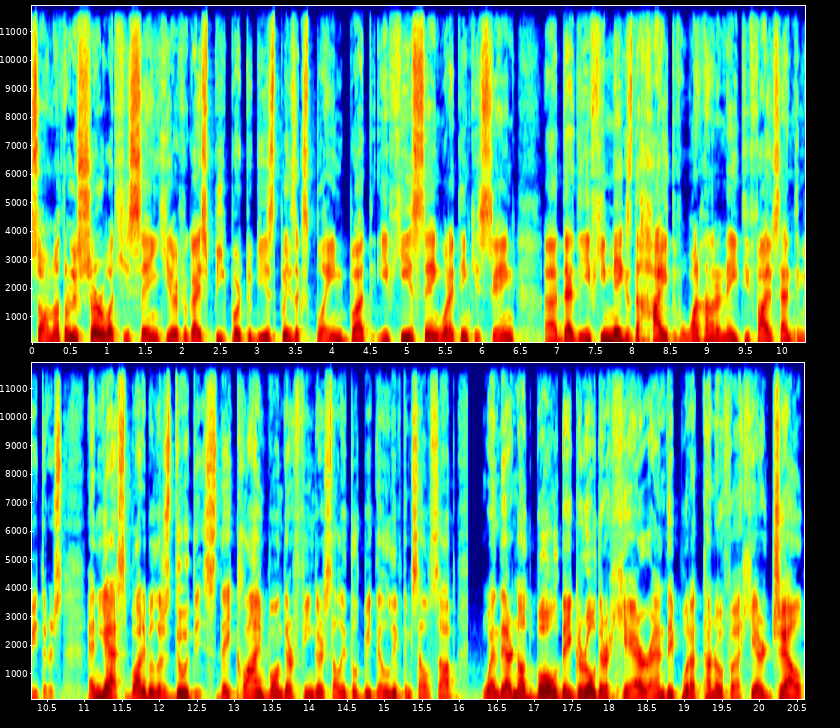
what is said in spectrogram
So I'm not really sure what he's saying here. If you guys speak Portuguese, please explain. But if he's saying what I think he's saying, uh, that if he makes the height of 185 centimeters, and yes, bodybuilders do this. They climb on their fingers a little bit, they lift themselves up. When they are not bald, they grow their hair and they put a ton of uh, hair gel.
